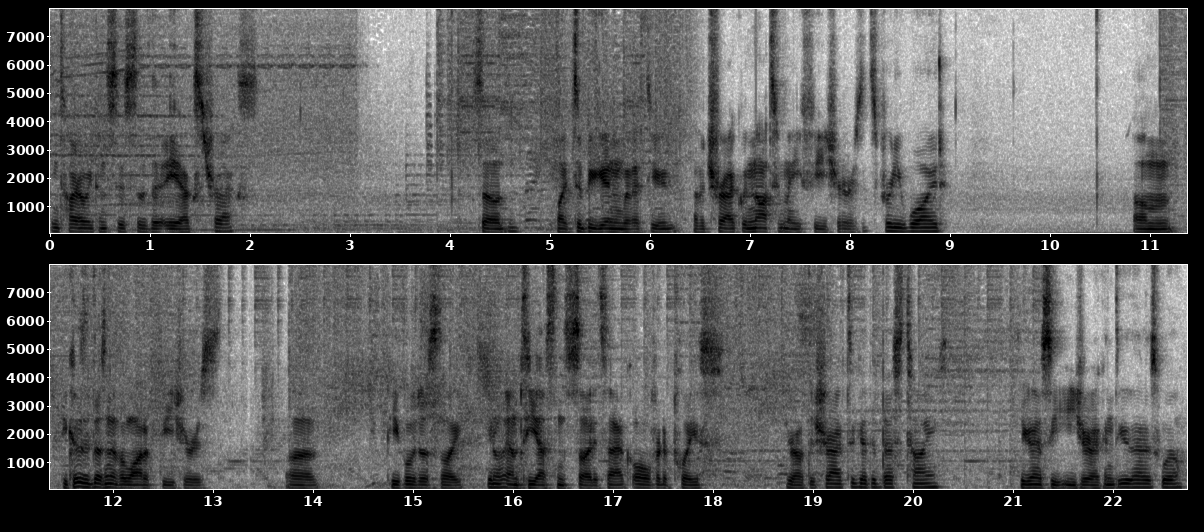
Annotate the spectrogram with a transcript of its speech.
entirely consists of the AX tracks. So, like to begin with, you have a track with not too many features. It's pretty wide. Um, because it doesn't have a lot of features, uh, people just like, you know, MTS and side attack all over the place throughout the track to get the best time. You're gonna see E-Dragon do that as well.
